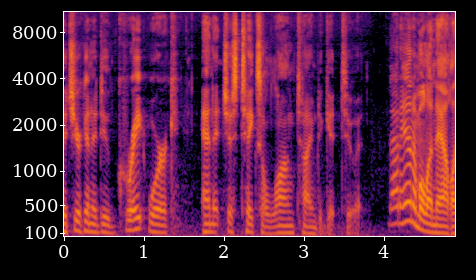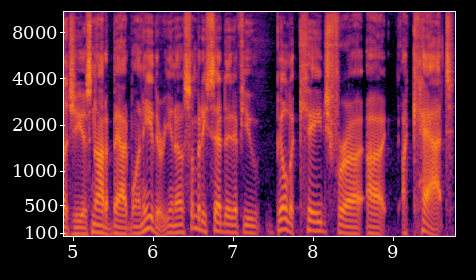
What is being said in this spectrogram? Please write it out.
that you're going to do great work and it just takes a long time to get to it. That animal analogy is not a bad one either. You know, somebody said that if you build a cage for a, a, a cat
